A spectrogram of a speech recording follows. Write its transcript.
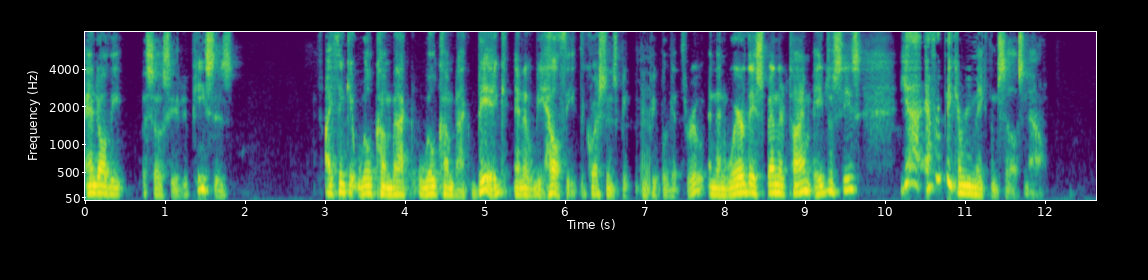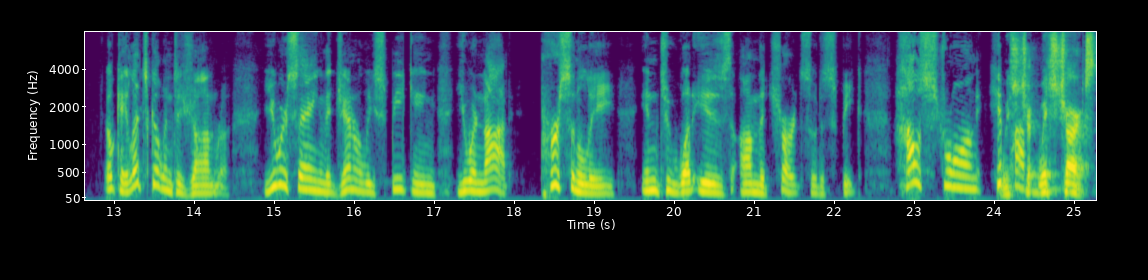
and all the associated pieces. I think it will come back, will come back big and it'll be healthy. The question is can people get through? And then where they spend their time, agencies, yeah, everybody can remake themselves now. Okay, let's go into genre. You were saying that generally speaking, you are not personally into what is on the chart, so to speak. how strong hip Which, hop? which charts?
